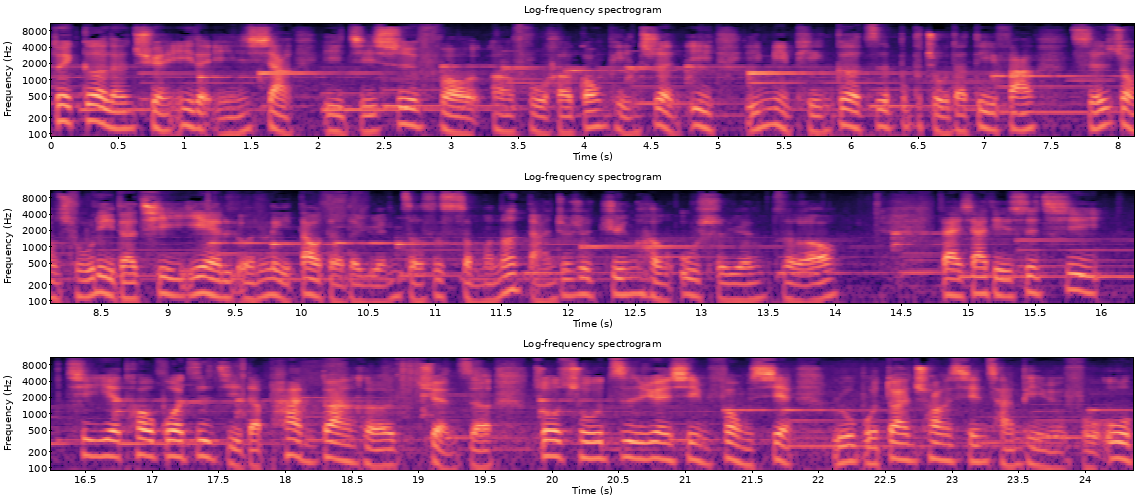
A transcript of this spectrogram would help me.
对个人权益的影响，以及是否呃符合公平正义，以米平各自不足的地方。此种处理的企业伦理道德的原则是什么呢？答案就是均衡务实原则哦。再下一题是企。企业透过自己的判断和选择，做出自愿性奉献，如不断创新产品与服务，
